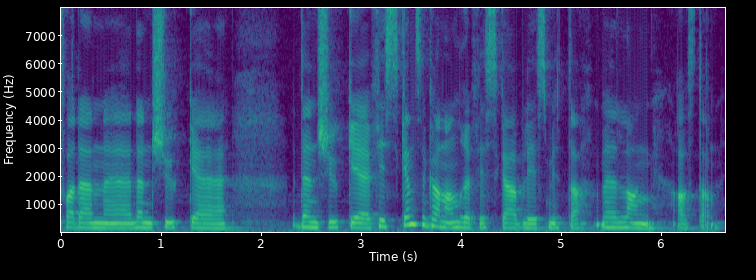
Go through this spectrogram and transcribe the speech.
fra den, eh, den syke, den syke fisken, så kan andre fisker bli smitta med lang avstand.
